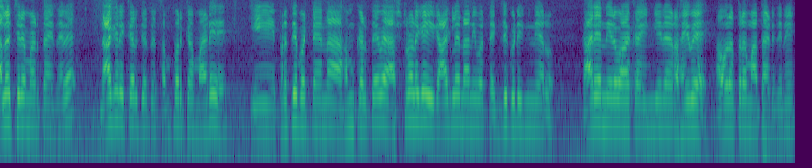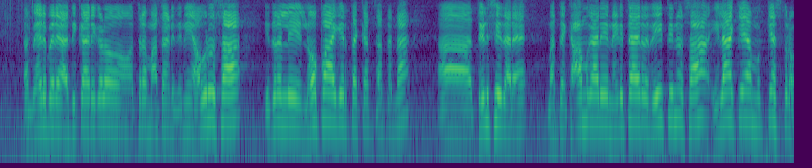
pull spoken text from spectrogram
ಆಲೋಚನೆ ಮಾಡ್ತಾ ಇದ್ದೇವೆ. ನಾಗರಿಕರ ಜೊತೆ ಸಂಪರ್ಕ ಮಾಡಿ ಈ ಪ್ರತಿಭಟನೆಯನ್ನು ಹಮ್ಮಿಕೊಳ್ತೇವೆ ಅಷ್ಟರೊಳಗೆ ಈಗಾಗಲೇ ನಾನು ಇವತ್ತು ಎಕ್ಸಿಕ್ಯೂಟಿವ್ ಇಂಜಿನಿಯರು ಕಾರ್ಯನಿರ್ವಾಹಕ ಇಂಜಿನಿಯರ್ ಹೈವೇ ಅವ್ರ ಹತ್ರ ಮಾತಾಡಿದ್ದೀನಿ. ಬೇರೆ ಬೇರೆ ಅಧಿಕಾರಿಗಳು ಹತ್ರ ಮಾತಾಡಿದ್ದೀನಿ. ಅವರು ಸಹ ಇದರಲ್ಲಿ ಲೋಪ ಆಗಿರ್ತಕ್ಕಂಥದ್ದನ್ನು ತಿಳಿಸಿದ್ದಾರೆ. ಮತ್ತು ಕಾಮಗಾರಿ ನಡೀತಾ ಇರೋ ರೀತಿನೂ ಸಹ ಇಲಾಖೆಯ ಮುಖ್ಯಸ್ಥರು,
